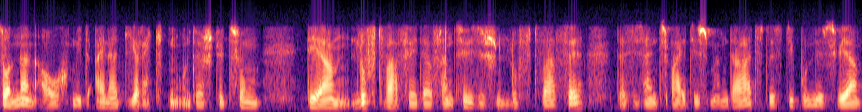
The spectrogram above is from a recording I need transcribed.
sondern auch mit einer direkten Unterstützung der Luftwaffe, der französischen Luftwaffe. Das ist ein zweites Mandat, das die Bundeswehr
